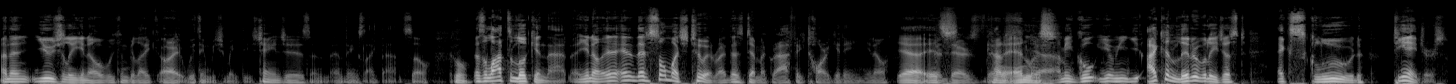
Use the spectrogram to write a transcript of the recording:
And then usually, you know, we can be like, all right, we think we should make these changes and, and things like that. So, Cool. there's a lot to look in that, you know, and, and there's so much to it, right? There's demographic targeting, you know. Yeah, There- it's there's kind of endless. yeah. I mean, go, you, I mean, you, I can literally just exclude teenagers.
